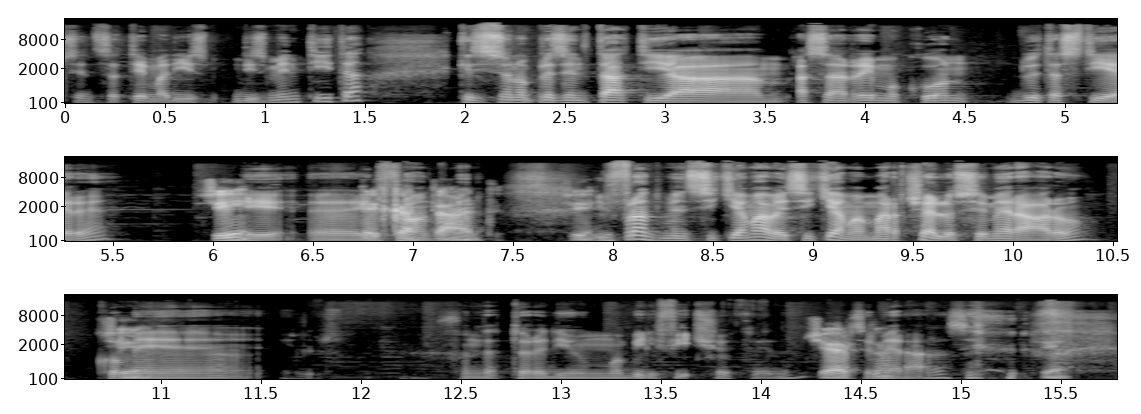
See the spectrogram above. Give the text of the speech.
senza tema di, di, smentita, che si sono presentati a, a Sanremo con due tastiere. Sì, e, eh, il, il cantante. Sì. Il frontman si chiamava e si chiama Marcello Semeraro, come fondatore di un mobilificio, credo. Certo. Semeraro, sì. Sì.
